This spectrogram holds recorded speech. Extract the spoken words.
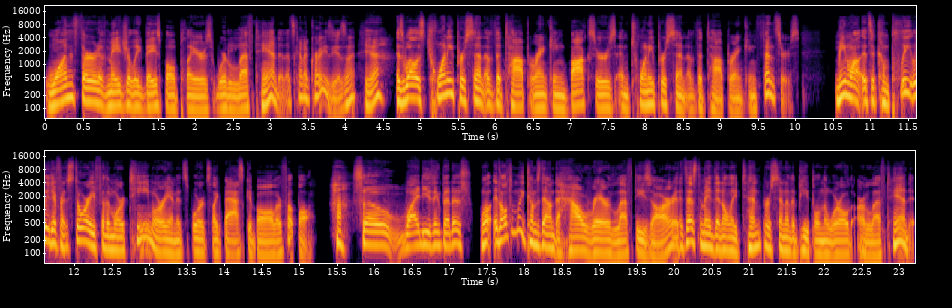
one third of Major League Baseball players were left handed. That's kind of crazy, isn't it? Yeah. As well as 20% of the top ranking boxers and 20% of the top ranking fencers. Meanwhile, it's a completely different story for the more team oriented sports like basketball or football. Huh. So why do you think that is? Well, it ultimately comes down to how rare lefties are. It's estimated that only 10% of the people in the world are left handed.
